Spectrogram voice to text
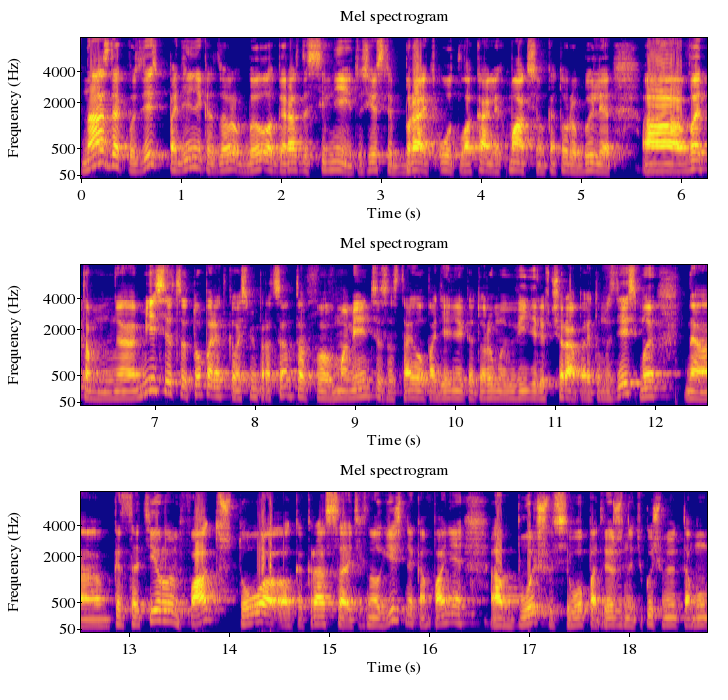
NASDAQ, вот здесь падение, которое было гораздо сильнее. То есть если брать от локальных максимумов, которые были э, в этом месяце, то порядка 8% в моменте составило падение, которое мы видели вчера. Поэтому здесь мы констатируем факт, что как раз э, технологичная компания а, больше всего подвержена момент тому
